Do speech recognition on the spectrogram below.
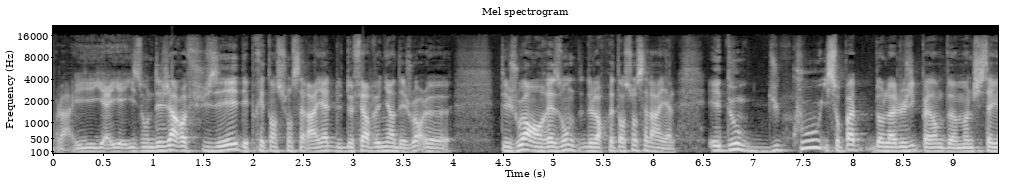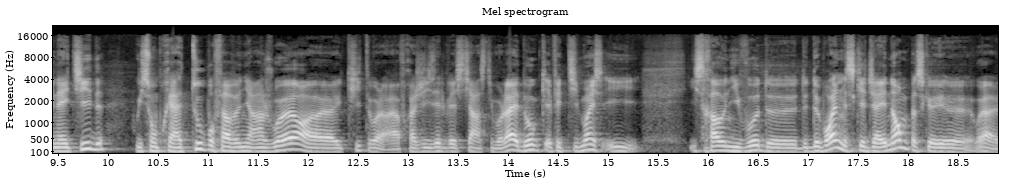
Voilà, ils ont déjà refusé des prétentions salariales de, faire venir des joueurs. Des joueurs en raison de leurs prétentions salariales. Et donc, du coup, ils sont pas dans la logique, par exemple, de Manchester United, où ils sont prêts à tout pour faire venir un joueur, euh, quitte voilà, à fragiliser le vestiaire à ce niveau-là. Et donc, effectivement, il, sera au niveau de, de De Bruyne, mais ce qui est déjà énorme, parce que euh, voilà,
